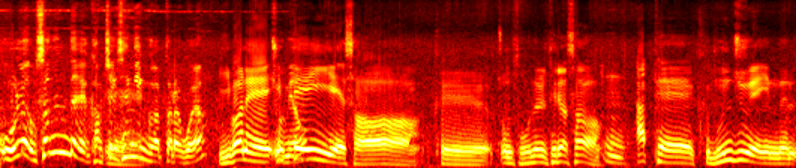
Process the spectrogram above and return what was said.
원래 없었는데 갑자기 네. 생긴 것 같더라고요. 이번에 조명? 입대이에서 그 좀 돈을 들여서 음. 앞에 그 문주에 있는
